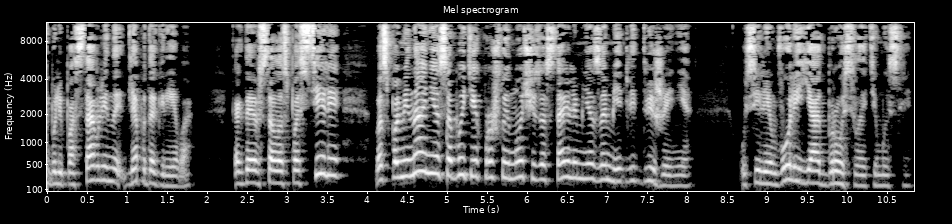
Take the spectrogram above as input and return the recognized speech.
были поставлены для подогрева. Когда я встала с постели, воспоминания о событиях прошлой ночи заставили меня замедлить движение. Усилием воли я отбросила эти мысли.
